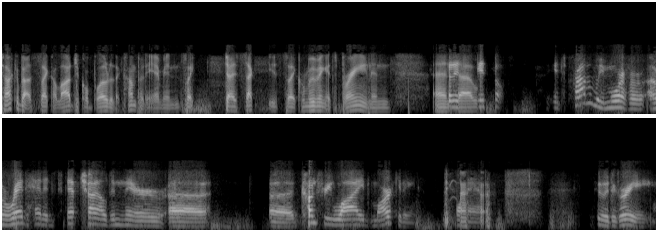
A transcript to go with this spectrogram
talk about psychological blow to the company. I mean, it's like dissect. It's like removing its brain and and But it's, uh, it's it's probably more of a, a red-headed stepchild in their uh, uh, countrywide marketing plan to a degree.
